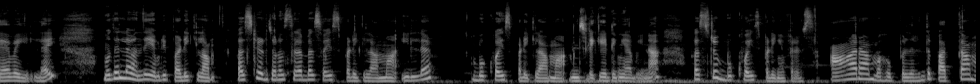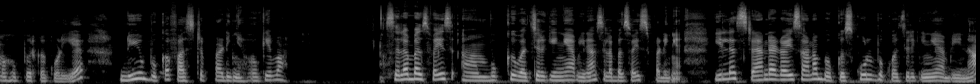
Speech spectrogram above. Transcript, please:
தேவையில்லை. முதல்ல வந்து எப்படி படிக்கலாம்? ஃபஸ்ட் எடுத்தோன்னா சிலபஸ் வைஸ் படிக்கலாமா? இல்லை புக் வைஸ் படிக்கலாமா? அப்படின்னு சொல்லி கேட்டிங்க அப்படின்னா ஃபஸ்ட்டு புக் வைஸ் படிங்க ஃப்ரெண்ட்ஸ் ஆறாம் வகுப்புலேருந்து பத்தாம் வகுப்பு இருக்கக்கூடிய நியூ புக்கை ஃபஸ்ட்டு படிங்க ஓகேவா சிலபஸ் வைஸ் புக்கு வச்சுருக்கீங்க அப்படின்னா சிலபஸ் வைஸ் படிங்க. இல்லை ஸ்டாண்டர்ட் வைஸான புக்கு ஸ்கூல் புக் வச்சுருக்கீங்க அப்படின்னா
